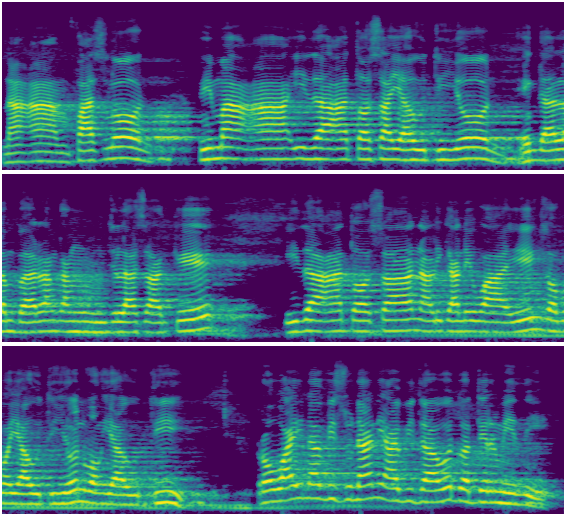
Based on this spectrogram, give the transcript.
Naam faslun. Bima idza atasa yahudiyun. Ing dalam barang kang menjelasake idza atasa nalikane wahing sapa yahudiyun wong yahudi. Rawaina fi sunani abi daud wa tirmidzi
